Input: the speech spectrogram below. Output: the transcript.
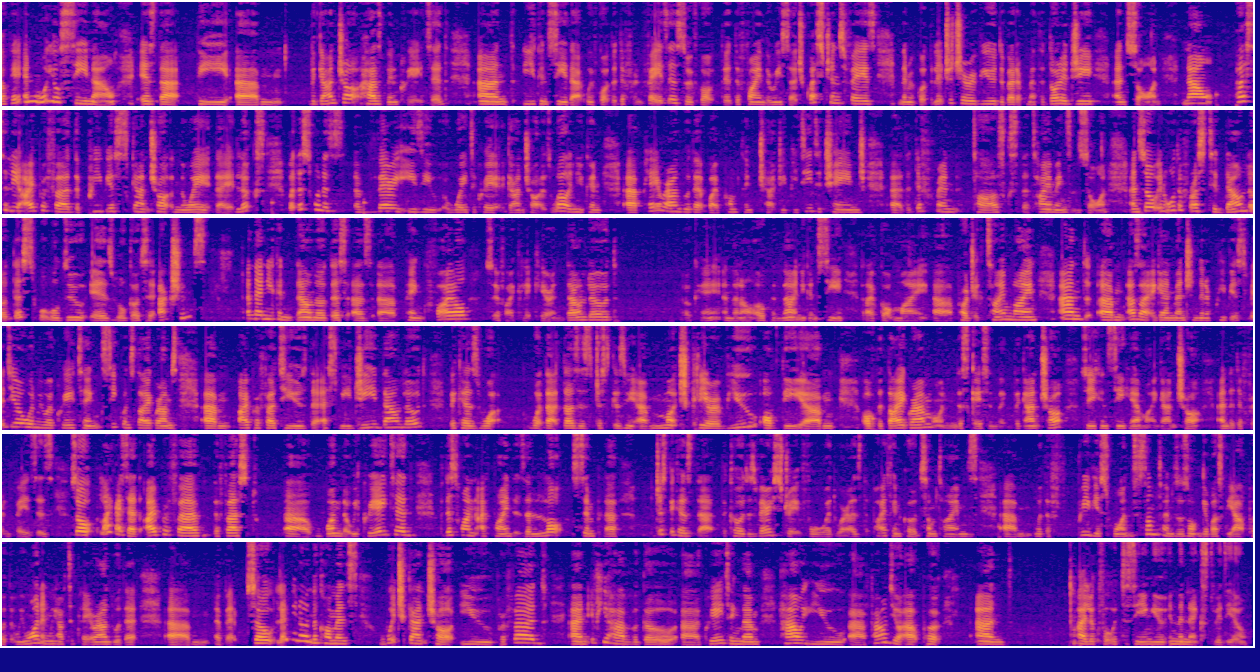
Okay, and what you'll see now is that the um, the Gantt chart has been created and you can see that we've got the different phases. So we've got the define the research questions phase, and then we've got the literature review, develop methodology, and so on. Now, Personally, I prefer the previous Gantt chart and the way that it looks, but this one is a very easy way to create a Gantt chart as well, and you can uh, play around with it by prompting ChatGPT to change uh, the different tasks, the timings, and so on. And so in order for us to download this, what we'll do is we'll go to Actions, and then you can download this as a ping file. So if I click here and download, okay and then I'll open that and you can see that I've got my uh, project timeline and um, as I again mentioned in a previous video when we were creating sequence diagrams um, I prefer to use the SVG download because what what that does is just gives me a much clearer view of the um, of the diagram, or in this case in the, the, Gantt chart. So you can see here my Gantt chart and the different phases. So like I said, I prefer the first uh, one that we created. But this one I find is a lot simpler just because that the code is very straightforward, whereas the Python code sometimes um, with the previous one sometimes does not give us the output that we want and we have to play around with it um, a bit. So let me know in the comments which Gantt chart you preferred and if you have a go uh, creating them, how you uh, found your output and I look forward to seeing you in the next video.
